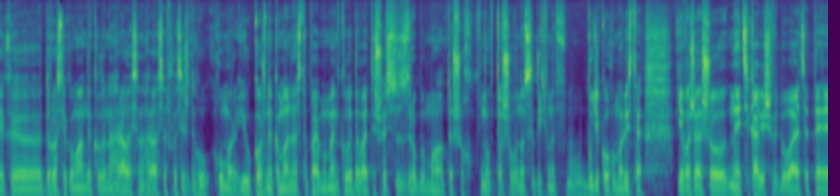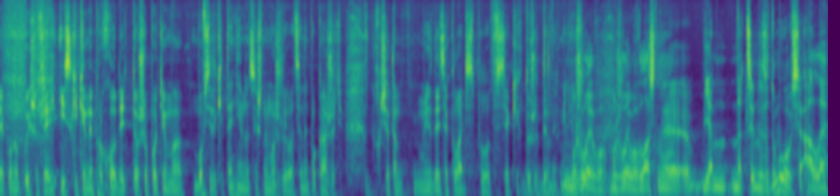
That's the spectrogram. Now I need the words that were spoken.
як е, дорослі команди, коли награлися, награлися в класичний гумор, і у кожної команди наступає момент, коли давайте щось зробимо, то що ну, то, що воно сидить. Воно у будь-якого гумориста. Я вважаю, що найцікавіше відбувається те, як воно пишете, і скільки не проходить, то що потім, е, бо всі такі, та ні, ну це ж неможливо, це не покажуть. Хоча там, мені здається, кладість було всяких дуже дивних міні. Можливо, можливо, власне, я над цим не задумувався, але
